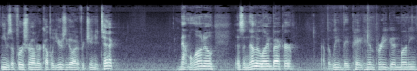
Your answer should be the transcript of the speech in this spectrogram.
He was a first rounder a couple years ago out of Virginia Tech. Matt Milano is another linebacker. I believe they paid him pretty good money.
